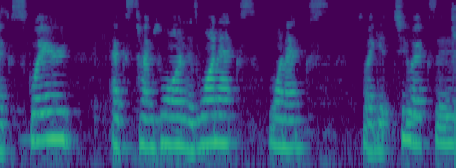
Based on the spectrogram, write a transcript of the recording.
x squared. x times 1 is 1x 1x, so I get two x's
